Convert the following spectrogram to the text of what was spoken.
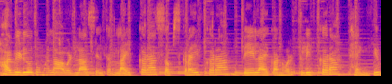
हा व्हिडिओ तुम्हाला आवडला असेल तर लाईक करा सबस्क्राईब करा बेल आयकॉनवर क्लिक करा. थँक्यू.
